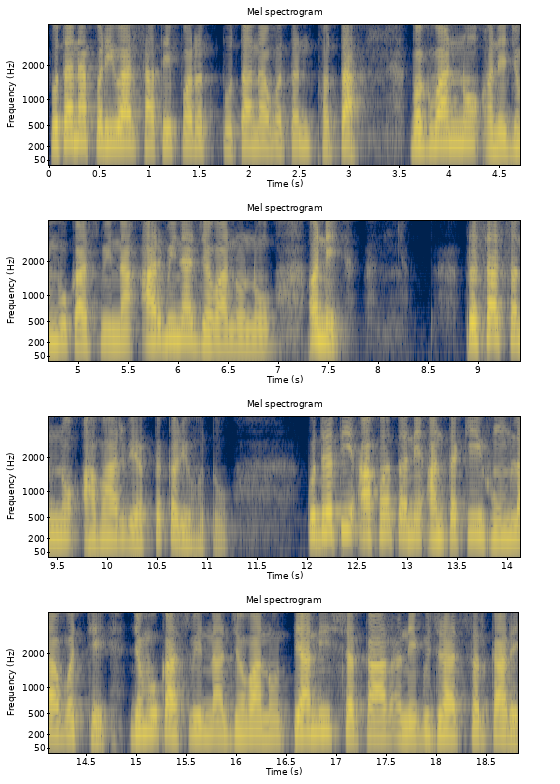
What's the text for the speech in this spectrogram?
પોતાના પરિવાર સાથે પરત પોતાના વતન ફરતા ભગવાનનો અને જમ્મુ કાશ્મીરના આર્મીના જવાનોનો અને પ્રશાસનનો આભાર વ્યક્ત કર્યો હતો. કુદરતી આફત અને આતંકી હુમલા વચ્ચે જમ્મુ કાશ્મીરના જવાનો ત્યાંની સરકાર અને ગુજરાત સરકારે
